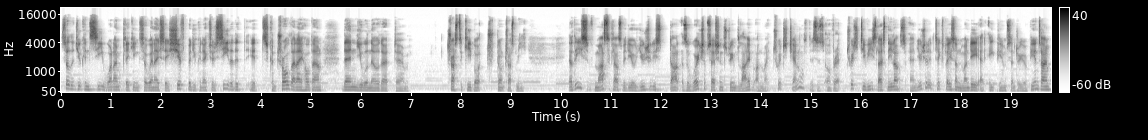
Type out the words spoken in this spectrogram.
so that you can see what I'm clicking. So when I say shift, but you can actually see that it, it's control that I hold down, then you will know that um, trust the keyboard, don't trust me. Now these masterclass videos usually start as a workshop session streamed live on my Twitch channel. This is over at twitch TV slash Nilaus and usually it takes place on Monday at 8 p.m. Central European time.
